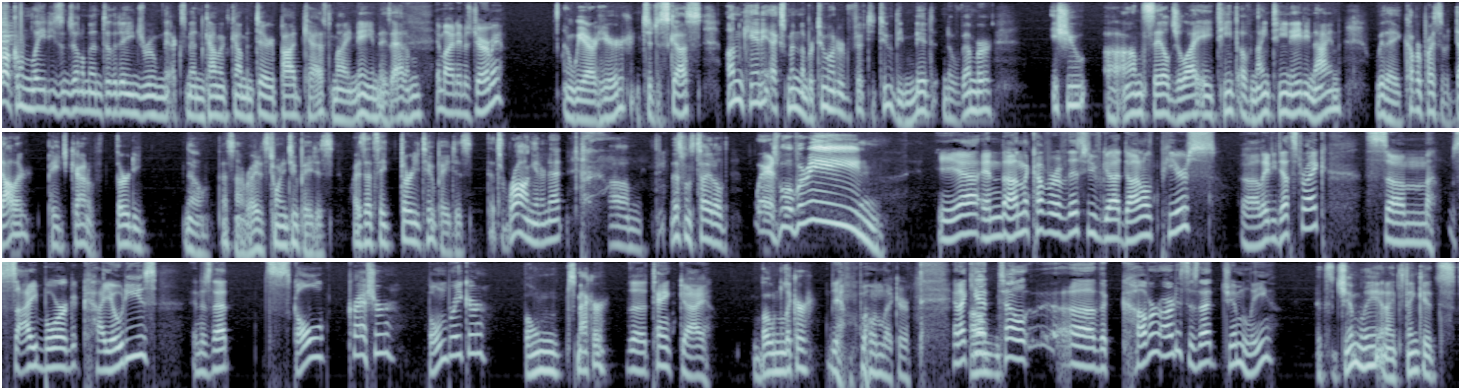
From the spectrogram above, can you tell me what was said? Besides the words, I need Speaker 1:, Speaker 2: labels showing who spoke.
Speaker 1: Welcome, ladies and gentlemen, to the Danger Room, the X Men Comics Commentary Podcast. My name is Adam,
Speaker 2: And my name is Jeremy.
Speaker 1: and we are here to discuss Uncanny X Men number 252, the mid November issue uh, on sale July 18th of 1989 with a cover price of a dollar, page count of 30. No, that's not right. It's 22 pages. Why does that say 32 pages? That's wrong, Internet. Um, this one's titled Where's Wolverine?
Speaker 2: Yeah, and on the cover of this, you've got Donald Pierce, uh, Lady Deathstrike, some cyborg coyotes, and is that Skull Crasher? Bone Breaker?
Speaker 1: Bone Smacker?
Speaker 2: The tank guy.
Speaker 1: Bone Licker?
Speaker 2: Yeah, Bone Licker. And I can't
Speaker 1: Um,
Speaker 2: tell uh, the cover artist. Is that Jim Lee?
Speaker 1: It's Jim Lee, and I think it's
